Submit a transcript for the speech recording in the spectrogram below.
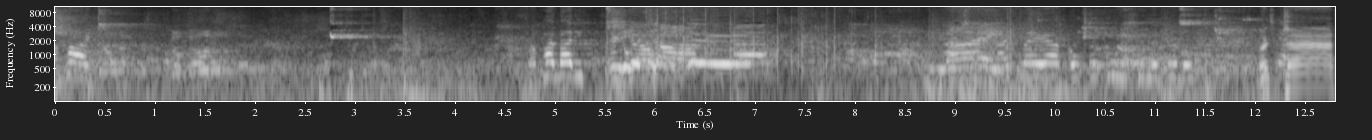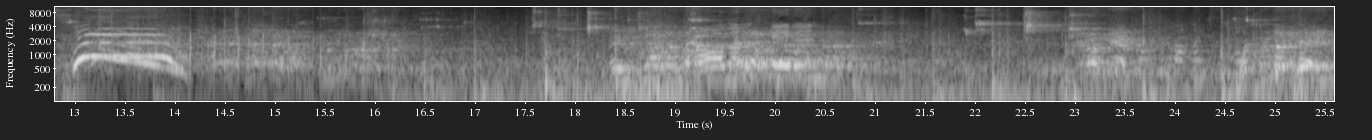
Jump high. Go, fellas. Jump high, buddy. There you go. Good job. Nice. Nice layup. Oh, oh, oh, shouldn't have dribbled. Nice pass. Woo! Oh, that was Caden. Work through that, Caden.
